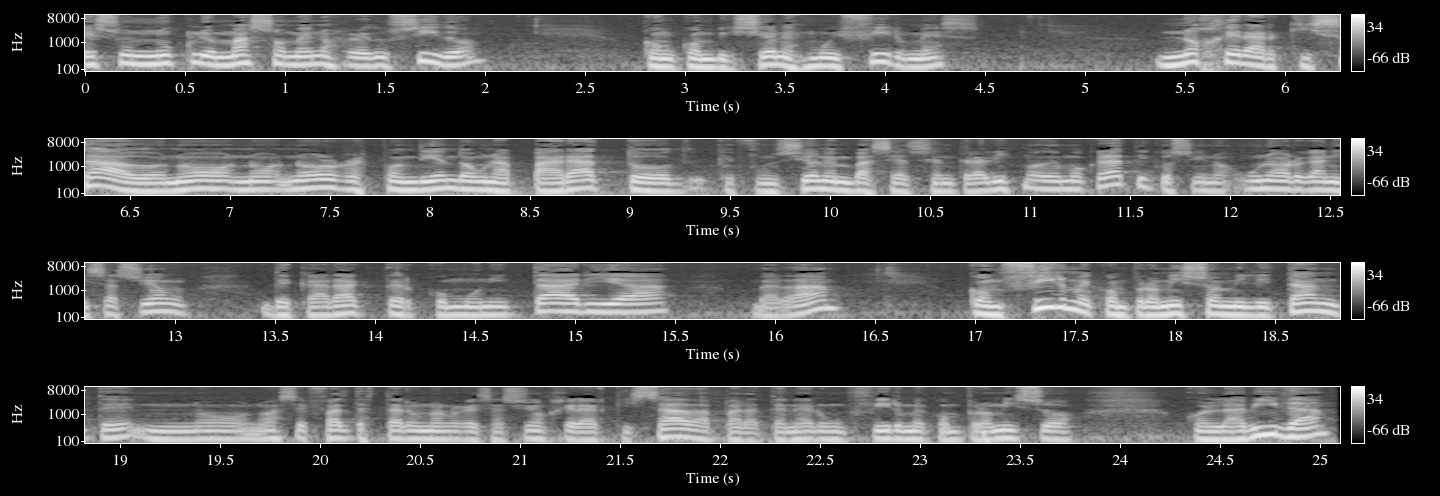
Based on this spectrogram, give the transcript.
es un núcleo más o menos reducido, con convicciones muy firmes, no jerarquizado, no, no, no respondiendo a un aparato que funcione en base al centralismo democrático, sino una organización de carácter comunitaria, ¿verdad? Con firme compromiso militante, no, no hace falta estar en una organización jerarquizada para tener un firme compromiso con la vida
